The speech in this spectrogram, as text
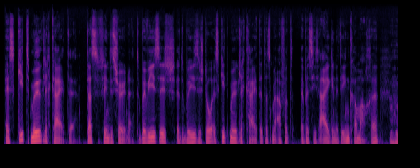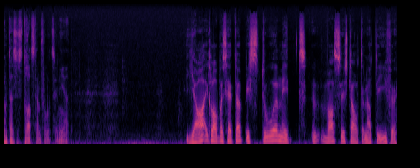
es gibt Möglichkeiten. Das finde ich das Schöne. Der Beweis ist, der Beweis ist da, es gibt Möglichkeiten, dass man einfach eben sein eigenes Ding kann machen kann und dass es trotzdem funktioniert. Ja, ich glaube, es hat etwas zu tun mit, was ist die Alternative?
